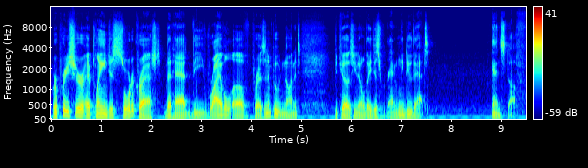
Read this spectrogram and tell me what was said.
we're pretty sure a plane just sort of crashed that had the rival of President Putin on it because, you know, they just randomly do that and stuff.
